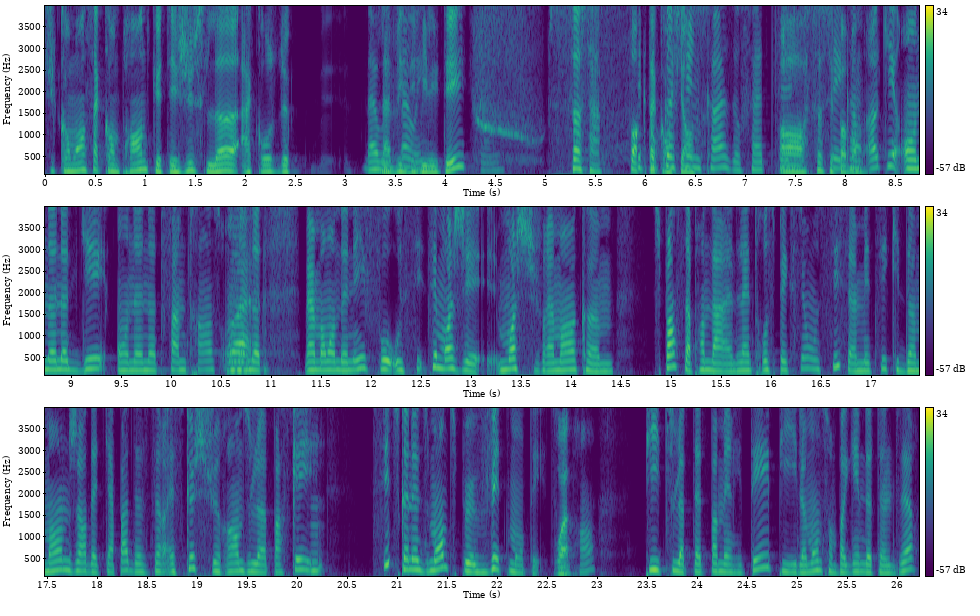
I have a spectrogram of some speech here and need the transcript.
tu commences à comprendre que tu es juste là à cause de Ben la oui. visibilité. Ça, ça fuck C'est ta pour cocher une confiance. case, au fait. Ah, ça, c'est pas comme, bon. OK, on a notre gay, on a notre femme trans, on a notre... Mais à un moment donné, il faut aussi... Tu sais, moi, j'ai, moi, je suis vraiment comme... Je pense que ça prend de, l'introspection aussi. C'est un métier qui demande, genre, d'être capable de se dire, est-ce que je suis rendu là? Parce que Mm. si tu connais du monde, tu peux vite monter, tu Ouais. comprends? Puis tu l'as peut-être pas mérité, puis le monde ne sont pas game de te le dire.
